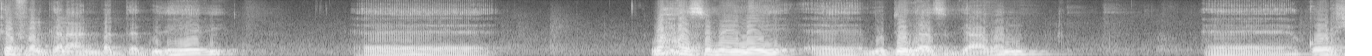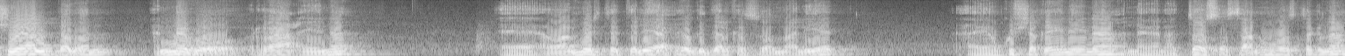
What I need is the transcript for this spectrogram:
ka falgalaan badda gudaheedii waxaan sameynay muddadaas gaaban qorshayaal badan annagoo raacayna awaamirta taliyaha xoogga dalka soomaaliyeed ayaan ku shaqaynaynaa annagana toos asaan u hoos tagnaa.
